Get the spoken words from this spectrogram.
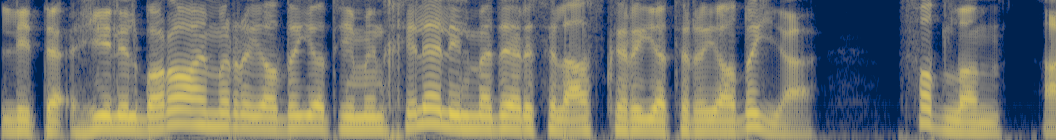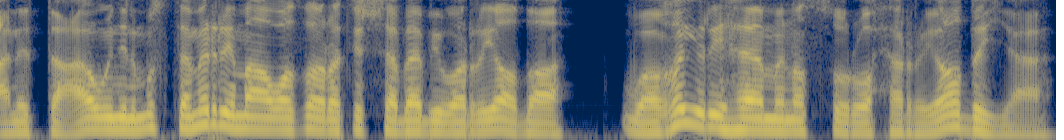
لتأهيل البراعم الرياضية من خلال المدارس العسكرية الرياضية فضلا عن التعاون المستمر مع وزارة الشباب والرياضة وغيرها من الصروح الرياضية.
